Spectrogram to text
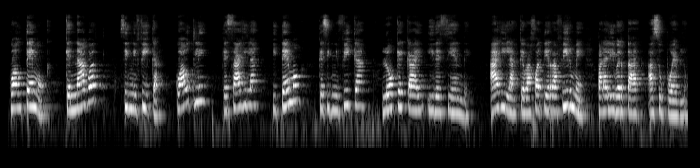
Cuauhtémoc, que náhuatl significa Cuautli, que es águila, y Temoc, que significa lo que cae y desciende. Águila que bajó a tierra firme para libertar a su pueblo.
